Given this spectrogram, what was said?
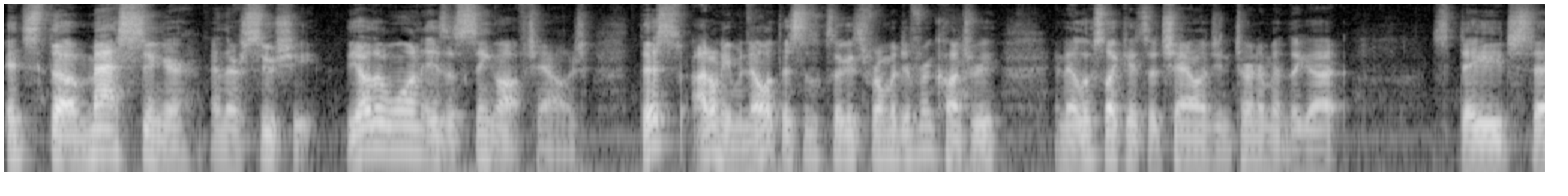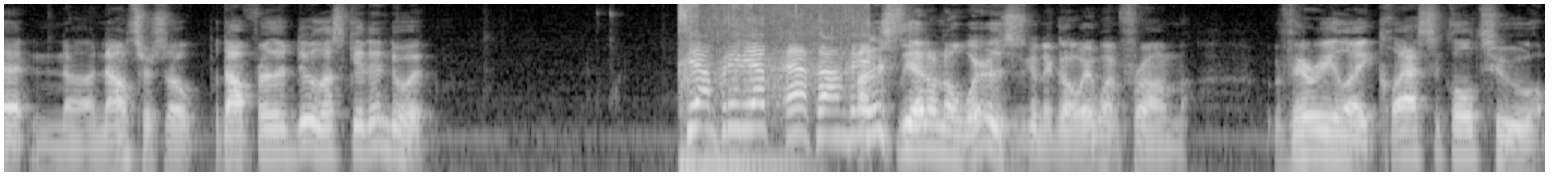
It's the Masked Singer and their sushi. The other one is a sing-off challenge. This I don't even know what this looks like. It's from a different country, and it looks like it's a challenging tournament. They got stage set and uh, announcer. So without further ado, let's get into it. Всем привет, это Андрей. Honestly, I don't know where this is gonna go. It went from very like classical to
